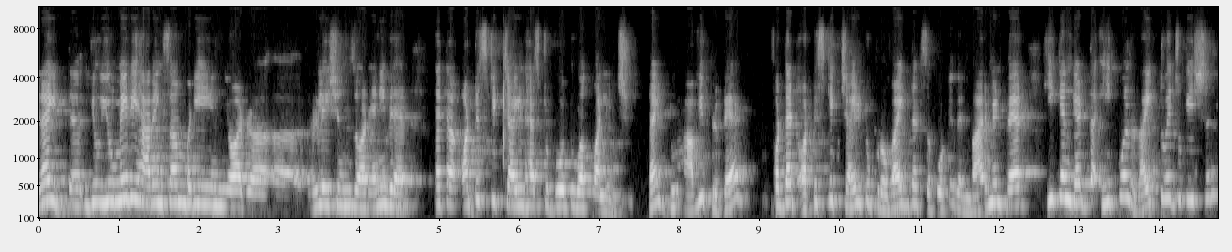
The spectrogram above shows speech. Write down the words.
right uh, you you may be having somebody in your uh, uh, relations or anywhere that an autistic child has to go to a college right? Do, are we prepared for that autistic child to provide that supportive environment where he can get the equal right to education?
